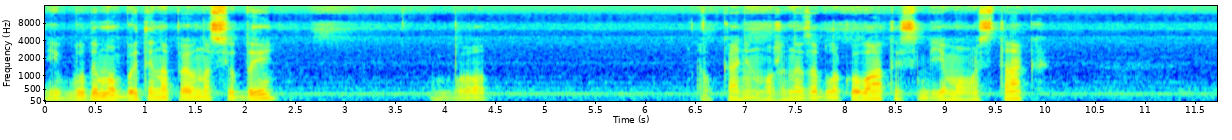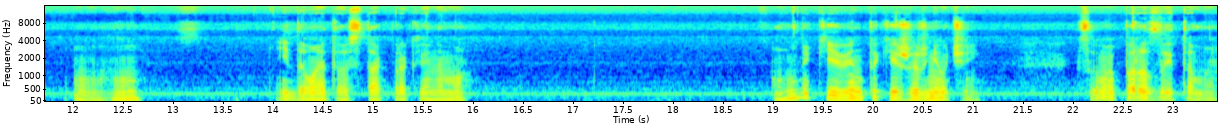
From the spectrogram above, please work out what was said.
І будемо бити, напевно, сюди. Бо Алканін може не заблокуватись. Б'ємо ось так. Угу. І давайте ось так прокинемо. Ну, Який він такий жирнючий своїми паразитами.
